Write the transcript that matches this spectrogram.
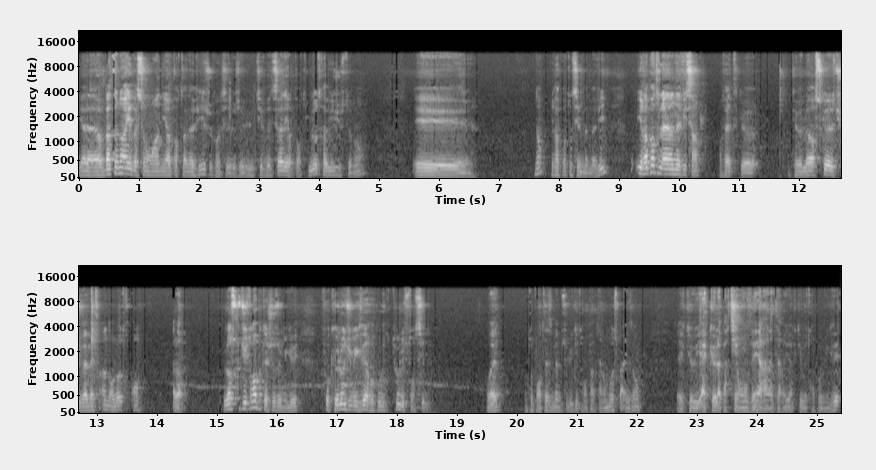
Il y a la Bartonari, il va selon un, il rapporte un avis, je crois que c'est, j'ai vu que il rapporte l'autre avis justement. Et... Non, il rapporte aussi le même avis. Il rapporte un avis simple, en fait, que, que lorsque tu vas mettre un dans l'autre, alors, Lorsque tu trempes quelque chose au il faut que l'eau du mikvé recouvre tout l'ustensile. Ouais, entre parenthèses, même celui qui trempe un thermos, par exemple, et qu'il n'y a que la partie en verre à l'intérieur qui veut tremper au mikvé,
